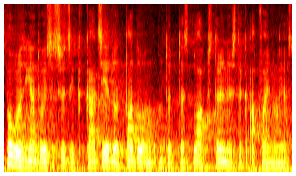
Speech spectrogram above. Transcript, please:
politikā to es redzēju, ka kāds iedod padomu, un tad tas blakus treneris apvainojās.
